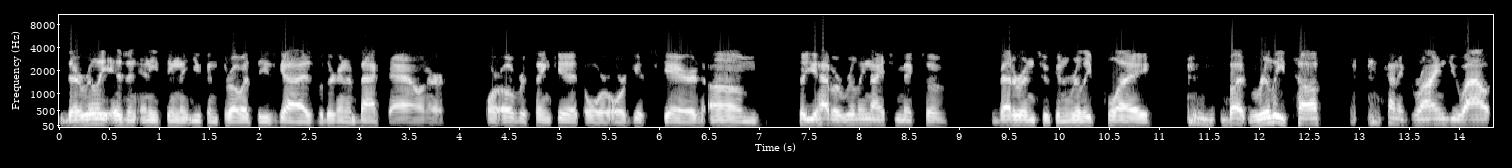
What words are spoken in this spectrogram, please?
there really isn't anything that you can throw at these guys where they're going to back down or or overthink it or or get scared. Um, so you have a really nice mix of veterans who can really play, but really tough, kind of grind you out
